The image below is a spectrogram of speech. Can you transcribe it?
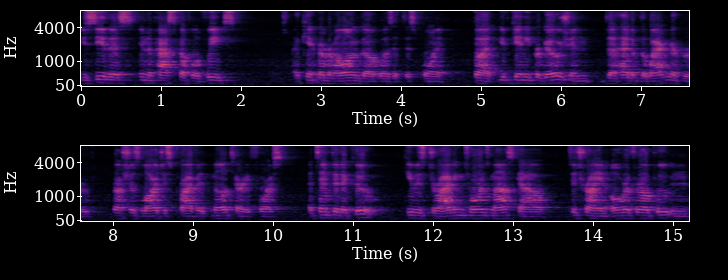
you see this in the past couple of weeks. I can't remember how long ago it was at this point, but Yevgeny Prigozhin, the head of the Wagner Group, Russia's largest private military force, attempted a coup. He was driving towards Moscow to try and overthrow Putin,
